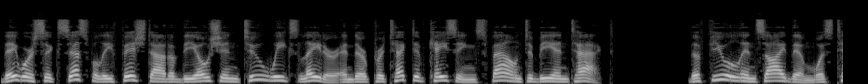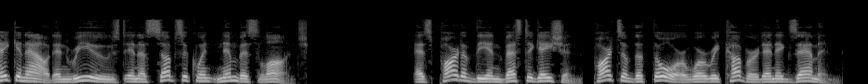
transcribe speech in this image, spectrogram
They were successfully fished out of the ocean two weeks later and their protective casings found to be intact. The fuel inside them was taken out and reused in a subsequent Nimbus launch. As part of the investigation, parts of the Thor were recovered and examined.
